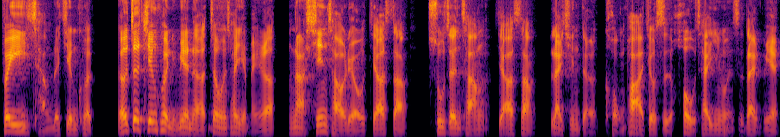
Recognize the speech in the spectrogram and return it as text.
非常的艰困。而这艰困里面呢，郑文灿也没了。那新潮流加上苏贞昌加上赖清德，恐怕就是后蔡英文时代里面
